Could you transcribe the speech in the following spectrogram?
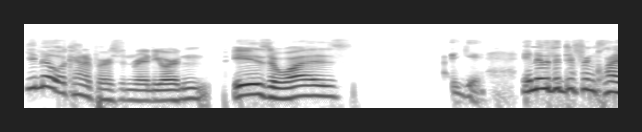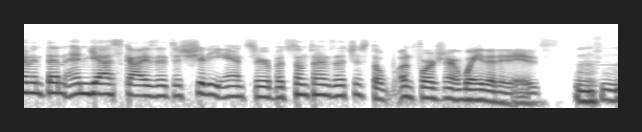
you know what kind of person Randy Orton is or was. Yeah. And it was a different climate then. And yes, guys, it's a shitty answer, but sometimes that's just the unfortunate way that it is. hmm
